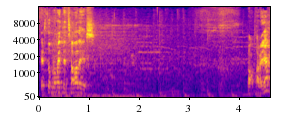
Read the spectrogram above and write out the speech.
Esto promete, chavales. Vamos para allá.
